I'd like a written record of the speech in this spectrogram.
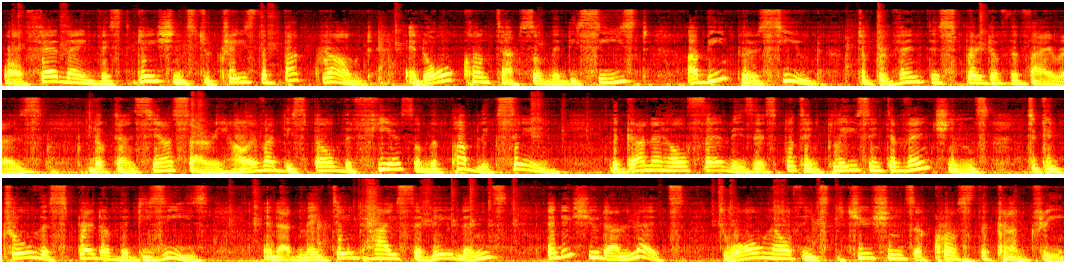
while further investigations to trace the background and all contacts of the deceased are being pursued to prevent the spread of the virus. Dr. Nsiah-Asare, however, dispelled the fears of the public, saying the Ghana Health Service has put in place interventions to control the spread of the disease and had maintained high surveillance and issued alerts to all health institutions across the country.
